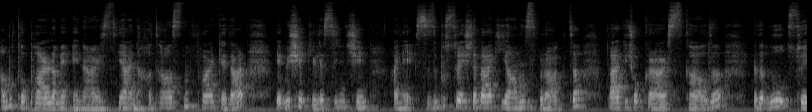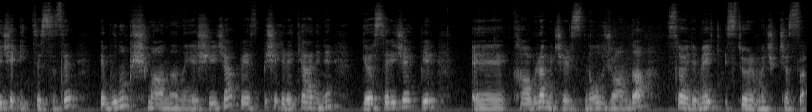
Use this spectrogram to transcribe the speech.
ama toparlama enerjisi yani hatasını fark eden ve bir şekilde sizin için hani sizi bu süreçte belki yalnız bıraktı belki çok kararsız kaldı ya da bu sürece itti sizi ve bunun pişmanlığını yaşayacak ve bir şekilde kendini gösterecek bir e, kavram içerisinde olacağını da söylemek istiyorum açıkçası.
